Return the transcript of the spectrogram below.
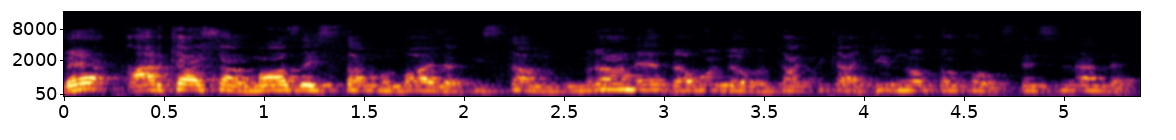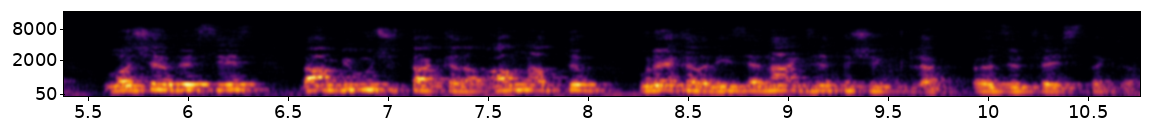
ve arkadaşlar mağaza İstanbul, Bağcılar, İstanbul, Ümraniye, www.taktikagym.com sitesinden de ulaşabilirsiniz. Ben bir buçuk dakikada anlattım. Buraya kadar izleyen herkese teşekkürler. Özür kalın.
